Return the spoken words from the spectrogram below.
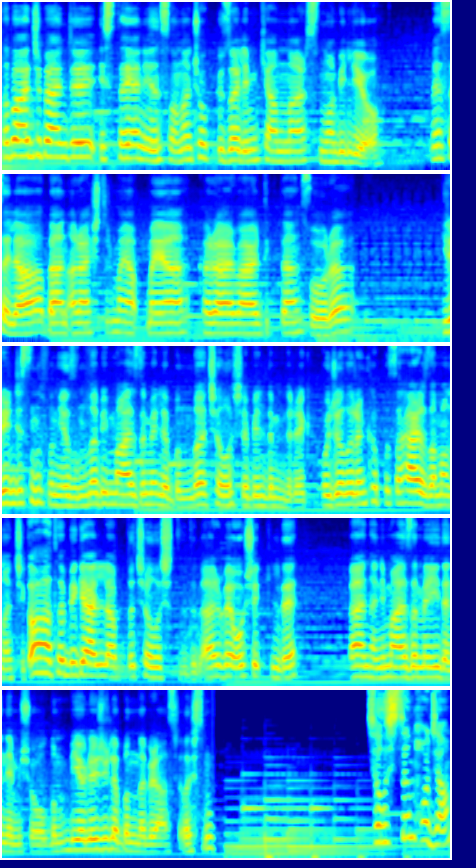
Sabancı bence isteyen insana çok güzel imkanlar sunabiliyor. Mesela ben araştırma yapmaya karar verdikten sonra birinci sınıfın yazında bir malzeme labında çalışabildim direkt. Hocaların kapısı her zaman açık. Aa tabii gel labda çalış dediler ve o şekilde ben hani malzemeyi denemiş oldum. Biyoloji labında biraz çalıştım. Çalıştığım hocam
